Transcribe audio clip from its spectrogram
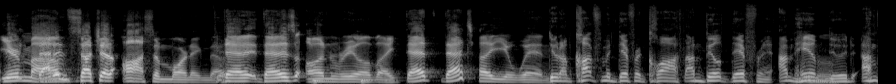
Your That mom. is such an awesome morning, though. That that is unreal. Like that. That's how you win. Dude, I'm cut from a different cloth. I'm built different. I'm him, Mm-hmm. dude. I'm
